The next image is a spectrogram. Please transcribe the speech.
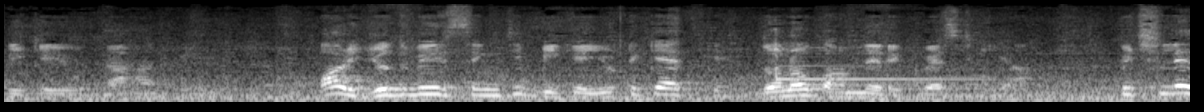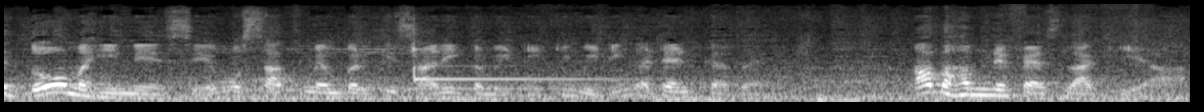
पी के उपराहा और युद्धवीर सिंह जी बीके यू टिकैत के। दोनों को हमने रिक्वेस्ट किया। पिछले दो महीने से वो सात मेंबर की सारी कमेटी की मीटिंग अटेंड कर रहे हैं। अब हमने फैसला किया,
